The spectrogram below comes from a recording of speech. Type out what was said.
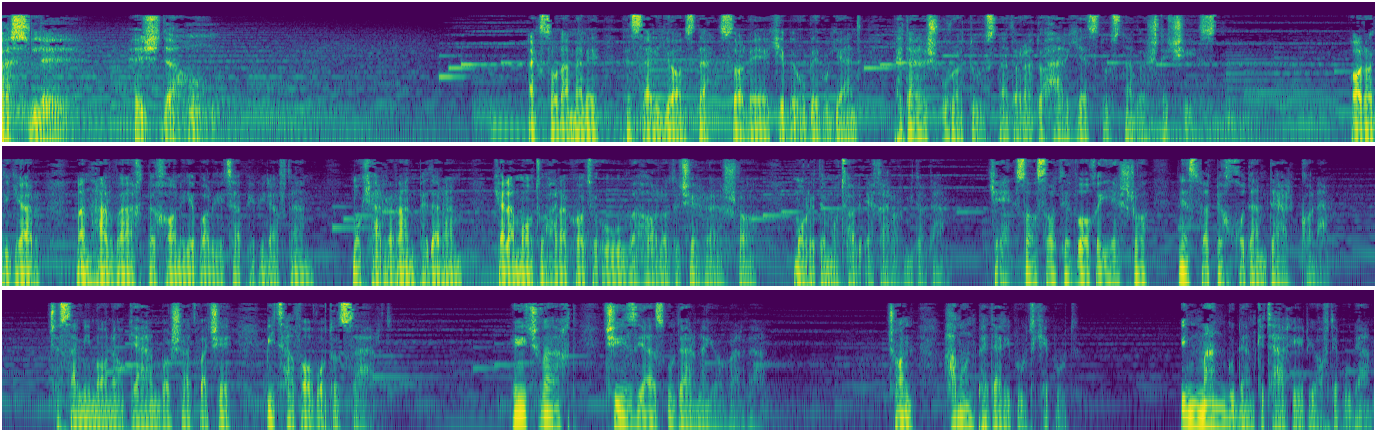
فصل هجدهم. عمل پسر یازده ساله که به او بگویند پدرش او را دوست ندارد و هرگز دوست نداشته چیست؟ حالا دیگر من هر وقت به خانه بالای تپه می‌رفتم مکررن پدرم کلمات و حرکات او و حالات چهرهش را مورد مطالعه قرار می‌دادم که احساسات واقعیش را نسبت به خودم درک کنم. چه صمیمانه و گرم باشد و چه بیتفاوت و سرد. هیچ وقت چیزی از او در نیاوردم چون همان پدری بود که بود. این من بودم که تغییر یافته بودم.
